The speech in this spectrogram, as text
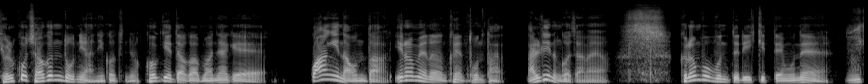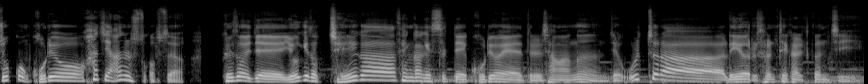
결코 적은 돈이 아니거든요. 거기에다가 만약에 꽝이 나온다 이러면은 그냥 돈 다 날리는 거잖아요. 그런 부분들이 있기 때문에 무조건 고려하지 않을 수가 없어요. 그래서 이제 여기서 제가 생각했을 때 고려해야 될 상황은 이제 울트라 레어를 선택할 건지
